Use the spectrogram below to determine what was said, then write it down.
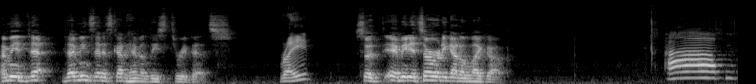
I mean that that means that it's got to have at least three bits. right? So I mean it's already got a leg up. um,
